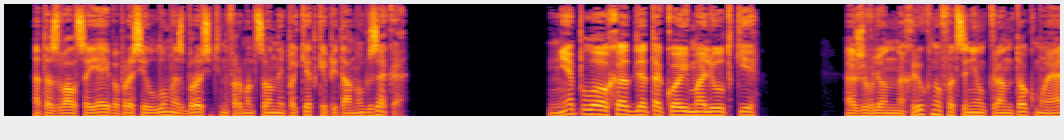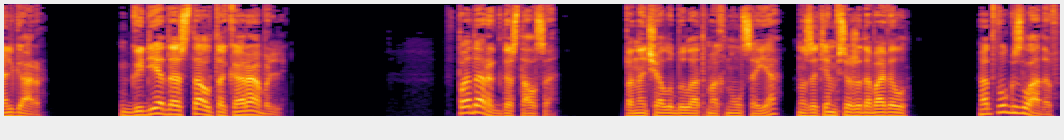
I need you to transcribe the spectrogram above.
— отозвался я и попросил Луме сбросить информационный пакет капитану Гзека. «Неплохо для такой малютки», — оживленно хрюкнув, оценил кранток мой альгар. «Где достал-то корабль?» «В подарок достался». Поначалу было отмахнулся я, но затем все же добавил «от Вукзладов».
